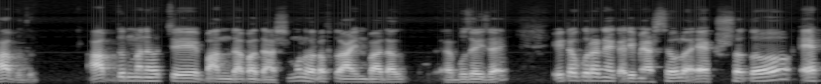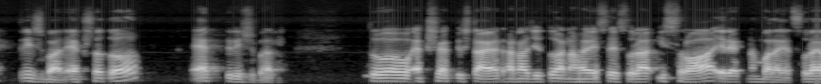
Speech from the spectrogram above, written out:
হাবদুন। আবদুন মানে হচ্ছে বান্দা বা দাস। মূল হরফ তো আইন বা দাল বোঝাই যায়। এটাও কোরআনে কারিমে আসছে হলো একশত একত্রিশ বার, একশত একত্রিশ বার। তো একশো একত্রিশটা আয়াত আনা যেহেতু আনা হয়েছে সুরা ইসরা এর এক নম্বর আয়াত। সুরা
